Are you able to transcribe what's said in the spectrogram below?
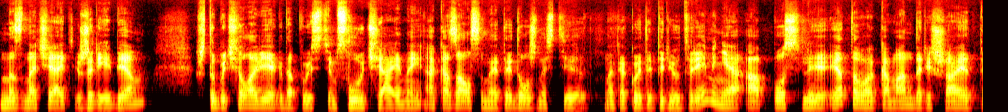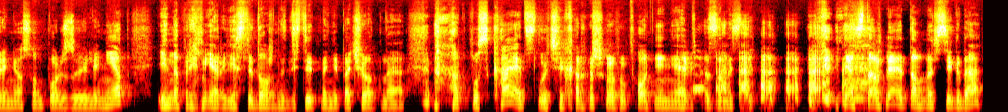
назначать жребием, чтобы человек, допустим, случайный оказался на этой должности на какой-то период времени, а после этого команда решает, принес он пользу или нет. И, например, если должность действительно непочетная, отпускает в случае хорошего выполнения обязанностей и оставляет там навсегда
